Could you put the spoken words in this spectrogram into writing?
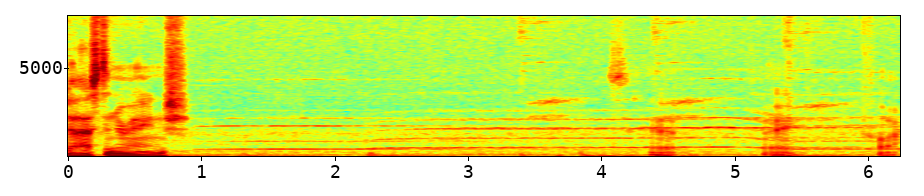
Just in range. Two, three, four.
